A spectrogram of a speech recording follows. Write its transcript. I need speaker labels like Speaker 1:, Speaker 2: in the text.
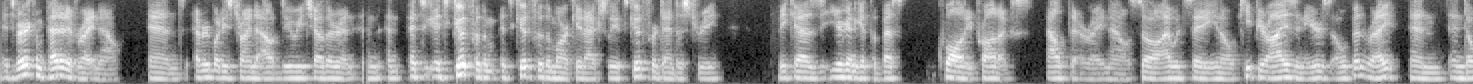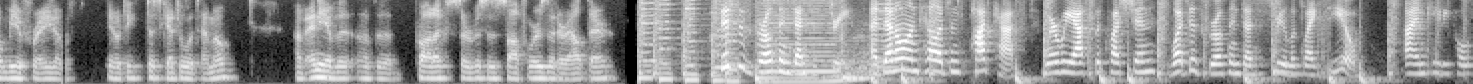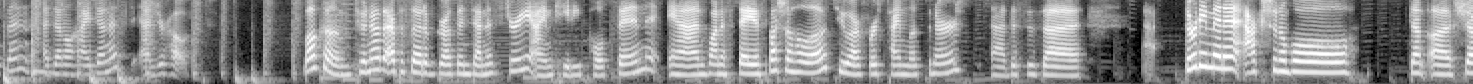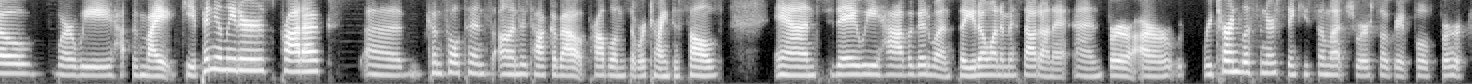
Speaker 1: it's very competitive right now and everybody's trying to outdo each other and, and and it's it's good for them it's good for the market actually. It's good for dentistry because you're going to get the best quality products out there right now. So i would say you know keep your eyes and ears open right? And and don't be afraid of you know to, to schedule a demo of any of the of the products services softwares that are out there.
Speaker 2: This is Growth in Dentistry, a dental intelligence podcast where we ask the question What does growth in dentistry look like to you? I'm Katie Polson, a dental hygienist and your host. Welcome to another episode of Growth in Dentistry. I'm Katie Polson and want to say a special hello to our first time listeners. Uh, this is a 30 minute actionable uh, show where we invite key opinion leaders, products, uh, consultants on to talk about problems that we're trying to solve and today we have a good one. So you don't want to miss out on it. And for our returned listeners, thank you so much. We're so grateful for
